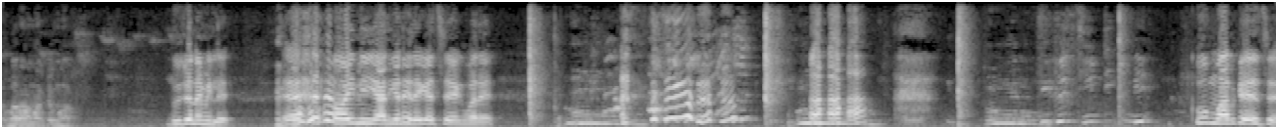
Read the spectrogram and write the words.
এবার আমাকে মার। দুজনে মিলে। হয়নি আরিয়ান হেরে গেছে একবারে। খুব মার খেয়েছে।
